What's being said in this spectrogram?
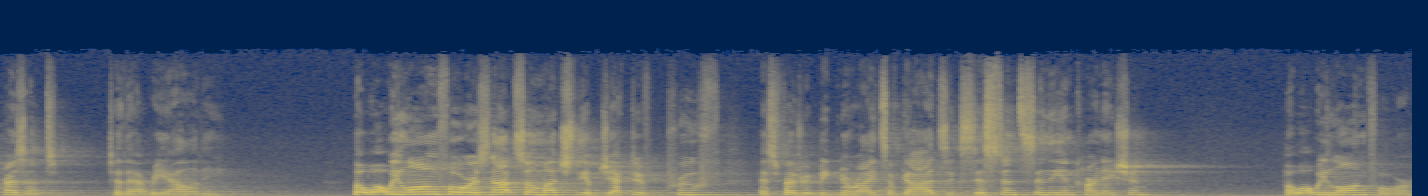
present to that reality. But what we long for is not so much the objective proof, as Frederick Buechner writes, of God's existence in the incarnation, but what we long for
